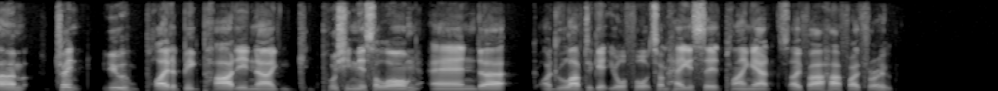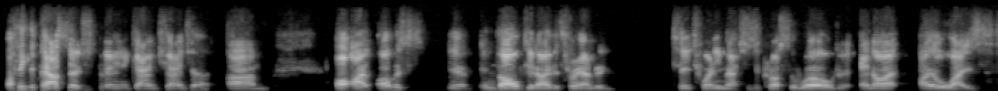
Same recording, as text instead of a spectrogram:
Um, Trent, you played a big part in uh, pushing this along, and uh, I'd love to get your thoughts on how you see it playing out so far, halfway through. I think the power surge has been a game changer. Um, I, I, was you know, involved in over 300 T20 matches across the world, and I, I always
